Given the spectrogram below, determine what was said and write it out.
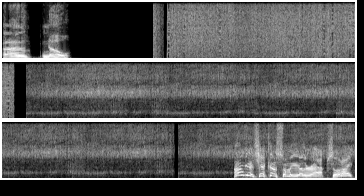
Uh, no. I'm gonna check out some of the other apps, alright?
